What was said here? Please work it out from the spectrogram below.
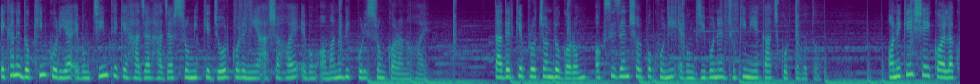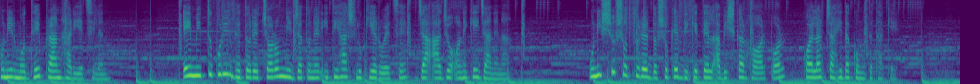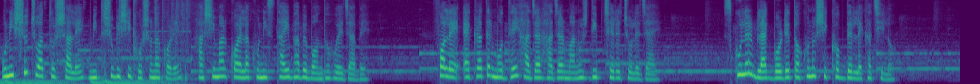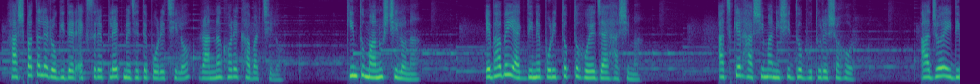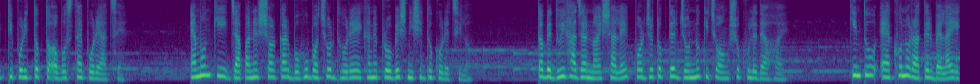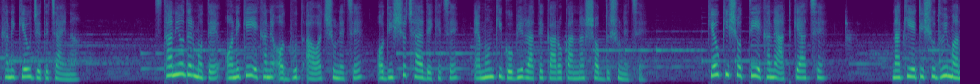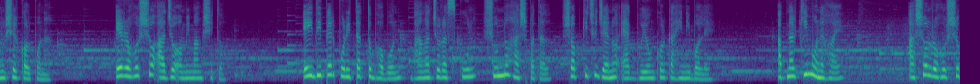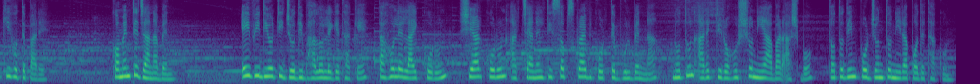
এখানে দক্ষিণ কোরিয়া এবং চীন থেকে হাজার হাজার শ্রমিককে জোর করে নিয়ে আসা হয় এবং অমানবিক পরিশ্রম করানো হয়। তাদেরকে প্রচণ্ড গরম, অক্সিজেন স্বল্প খনি এবং জীবনের ঝুঁকি নিয়ে কাজ করতে হতো। অনেকেই সেই কয়লা খনির মধ্যেই প্রাণ হারিয়েছিলেন। এই মৃত্যুপুরীর ভেতরে চরম নির্যাতনের ইতিহাস লুকিয়ে রয়েছে, যা আজও অনেকেই জানে না। উনিশশো সত্তরের দশকের দিকে তেল আবিষ্কার হওয়ার পর কয়লার চাহিদা কমতে থাকে। উনিশশো চুয়াত্তর সালে মিৎসুবিশি ঘোষণা করে, হাসিমার কয়লা খনি স্থায়ীভাবে বন্ধ হয়ে যাবে। ফলে এক রাতের মধ্যেই হাজার হাজার মানুষ দ্বীপ ছেড়ে চলে যায়। স্কুলের ব্ল্যাকবোর্ডে তখনও শিক্ষকদের লেখা ছিল হাসপাতালে রোগীদের এক্স রে প্লেট মেঝেতে পড়েছিল, রান্নাঘরে খাবার ছিল। কিন্তু মানুষ ছিল না। এভাবেই একদিনে পরিত্যক্ত হয়ে যায় হাসিমা। আজকের হাসিমা নিষিদ্ধ ভুতুরে শহর। আজও এই দ্বীপটি পরিত্যক্ত অবস্থায় পড়ে আছে। এমনকি জাপানের সরকার বহু বছর ধরে এখানে প্রবেশ নিষিদ্ধ করেছিল। তবে দুই হাজার নয় সালে পর্যটকদের জন্য কিছু অংশ খুলে দেওয়া হয়। কিন্তু এখনও রাতের বেলায় এখানে কেউ যেতে চায় না। স্থানীয়দের মতে, অনেকেই এখানে অদ্ভুত আওয়াজ শুনেছে, অদৃশ্য ছায়া দেখেছে, এমনকি গভীর রাতে কারও কান্নার শব্দ শুনেছে। কেউ কি সত্যি এখানে আটকে আছে? নাকি এটি শুধুই মানুষের কল্পনা? এর রহস্য আজও অমীমাংসিত। এই দ্বীপের পরিত্যক্ত ভবন, ভাঙাচোরা স্কুল, শূন্য হাসপাতাল, সবকিছু যেন এক ভয়ঙ্কর কাহিনী বলে। আপনার কি মনে হয়? আসল রহস্য কি হতে পারে? কমেন্টে জানাবেন। এই ভিডিওটি যদি ভালো লেগে থাকে, তাহলে লাইক করুন, শেয়ার করুন আর চ্যানেলটি সাবস্ক্রাইব করতে ভুলবেন না। নতুন আরেকটি রহস্য নিয়ে আবার আসব। ততদিন পর্যন্ত নিরাপদে থাকুন।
